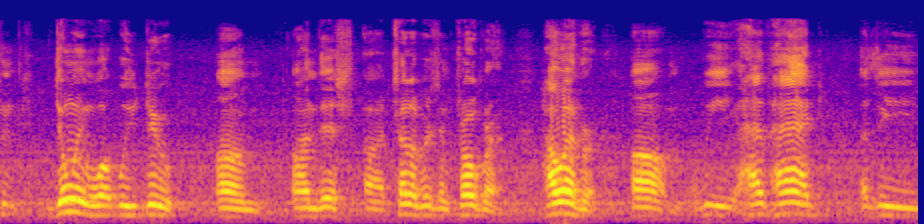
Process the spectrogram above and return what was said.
doing what we do um, on this uh, television program. However, um, we have had the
